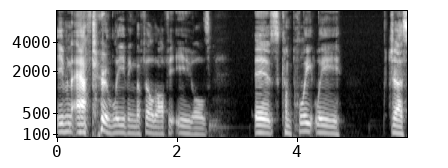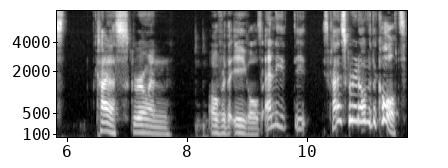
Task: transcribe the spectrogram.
even after leaving the Philadelphia Eagles, is completely just kind of screwing over the Eagles, and he, he he's kind of screwing over the Colts.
